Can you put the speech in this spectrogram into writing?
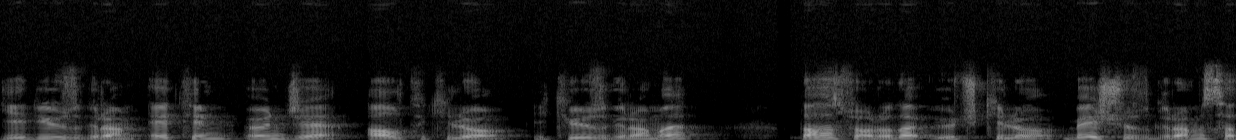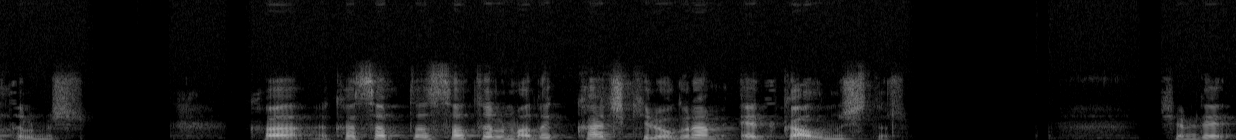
700 gram etin önce 6 kilo 200 gramı daha sonra da 3 kilo 500 gramı satılmış. Ka kasapta satılmadık kaç kilogram et kalmıştır? Şimdi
